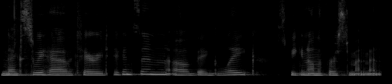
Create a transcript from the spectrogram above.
Next, we have Terry Dickinson of Big Lake, speaking on the First Amendment.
